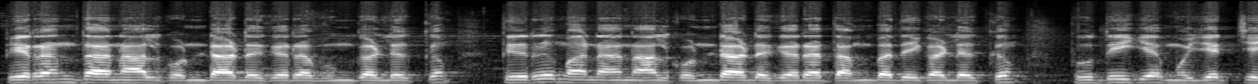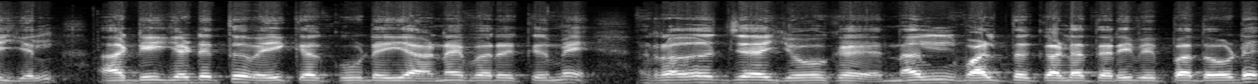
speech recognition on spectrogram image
பிறந்த நாள் கொண்டாடுகிற உங்களுக்கும் திருமண நாள் கொண்டாடுகிற தம்பதிகளுக்கும் புதிய முயற்சியில் அடியெடுத்து வைக்கக்கூடிய அனைவருக்குமே ராஜயோக நல் வாழ்த்துக்களை தெரிவிப்பதோடு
